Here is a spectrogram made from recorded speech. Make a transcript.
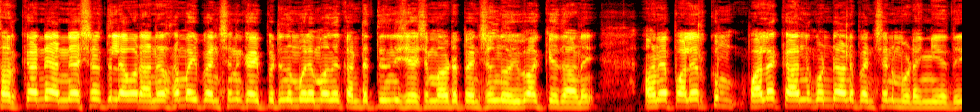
സർക്കാരിന്റെ അന്വേഷണത്തിൽ അവർ അനർഹമായി പെൻഷൻ കൈപ്പറ്റുന്ന മൂലമാണ് കണ്ടെത്തിയതിന് ശേഷം അവരുടെ പെൻഷൻ ഒഴിവാക്കിയതാണ്. അങ്ങനെ പലർക്കും പല കാരണം കൊണ്ടാണ് പെൻഷൻ മുടങ്ങിയത്.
